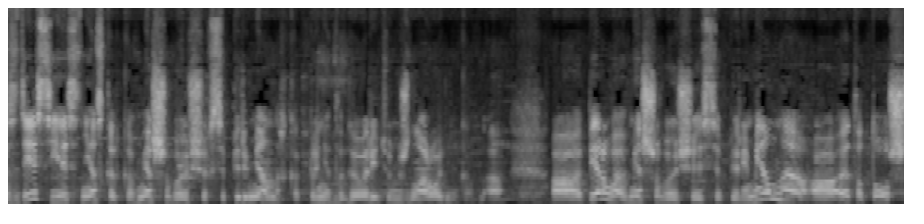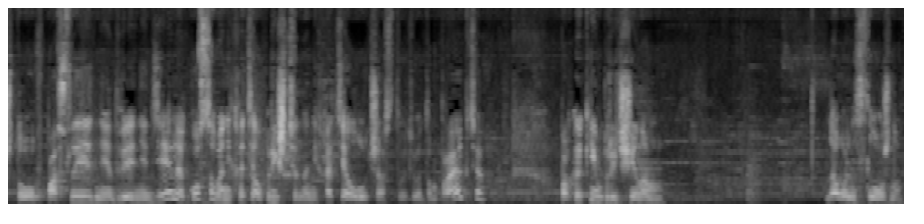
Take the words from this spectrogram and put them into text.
Здесь есть несколько вмешивающихся переменных, как принято угу. говорить у международников. Да? Первая вмешивающаяся переменная – это то, что в последние две недели Косово не хотел, Приштина не хотела участвовать в этом проекте. По каким причинам? Довольно сложно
